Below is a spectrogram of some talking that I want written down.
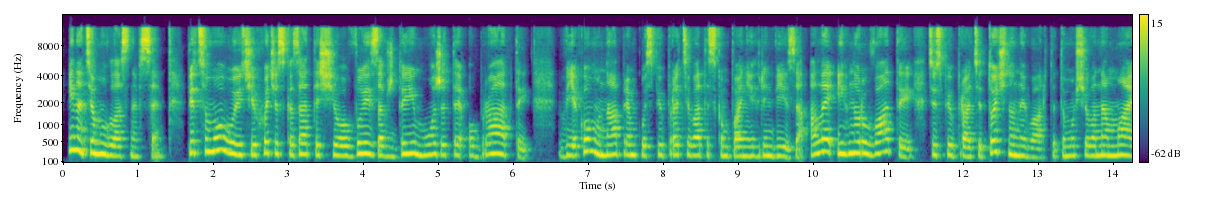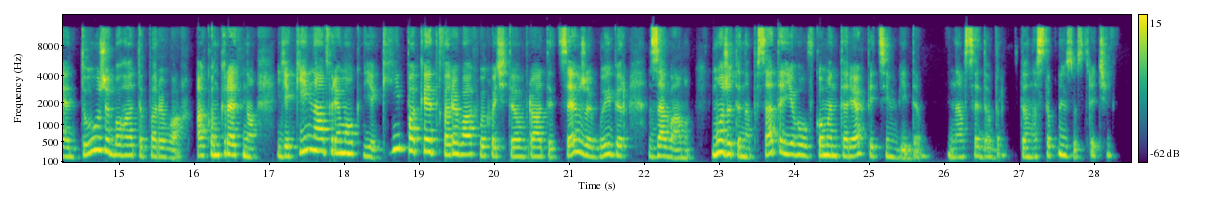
І на цьому, власне, все. Підсумовуючи, хочу сказати, що ви завжди можете обрати, в якому напрямку співпрацювати з компанією Greenvisa, але ігнорувати цю співпрацю точно не варто, тому що вона має дуже багато переваг. А конкретно, який напрямок, який пакет переваг ви хочете обрати, це вже вибір за вами. Можете написати його в коментарях під цим відео. На все добре, до наступної зустрічі!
